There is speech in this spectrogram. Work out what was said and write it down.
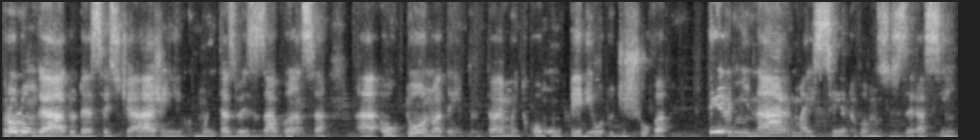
prolongado dessa estiagem e muitas vezes avança uh, outono adentro. Então é muito comum um período de chuva terminar mais cedo, vamos dizer assim,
